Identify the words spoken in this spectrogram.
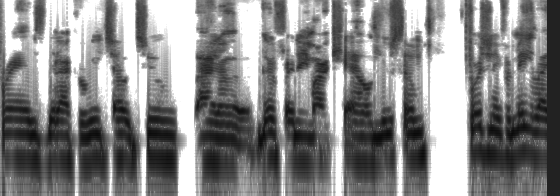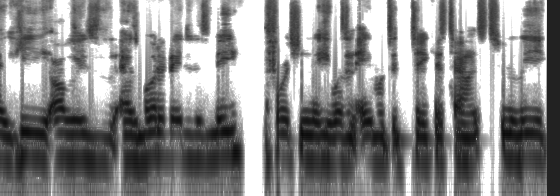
friends that I could reach out to. I had a good friend named Markel Newsom. Fortunately for me, like he always as motivated as me. Fortunately, he wasn't able to take his talents to the league,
